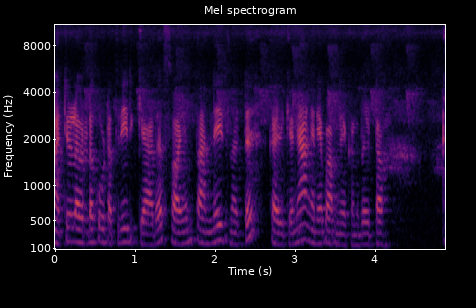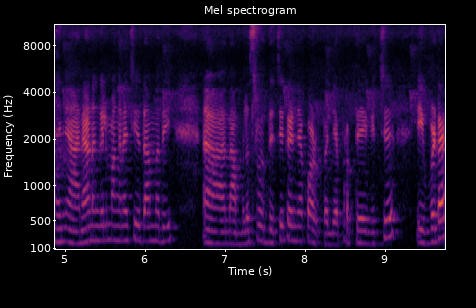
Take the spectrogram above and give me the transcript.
മറ്റുള്ളവരുടെ കൂട്ടത്തിൽ ഇരിക്കാതെ സ്വയം തന്നെ ഇരുന്നിട്ട് കഴിക്കാൻ ഞാൻ അങ്ങനെ പറഞ്ഞേക്കണത് കേട്ടോ. ഞാനാണെങ്കിലും അങ്ങനെ ചെയ്താൽ മതി. നമ്മൾ ശ്രദ്ധിച്ചു കഴിഞ്ഞാൽ കുഴപ്പമില്ല പ്രത്യേകിച്ച് ഇവിടെ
